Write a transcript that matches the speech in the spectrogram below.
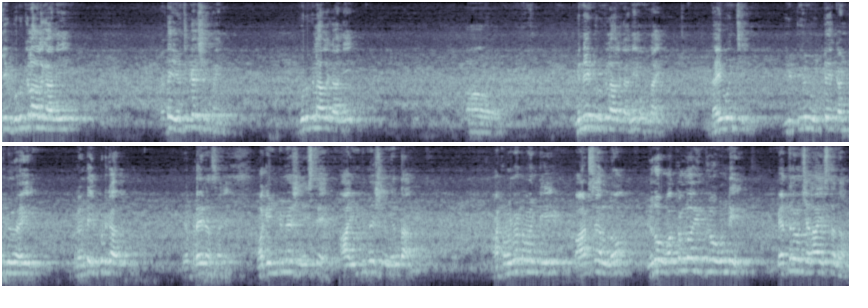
ఈ గురుకులాలు కానీ అంటే ఎడ్యుకేషన్ పైన గురుకులాలు కానీ మినీ గురుకులాలు కానీ ఉన్నాయి దయవుంచి ఈ టీం ఉంటే కంటిన్యూ అయ్యి అంటే ఇప్పుడు కాదు ఎప్పుడైనా సరే ఒక ఇంటిమేషన్ ఇస్తే ఆ ఇంటిమేషన్ మీద అక్కడ ఉన్నటువంటి పాఠశాలలో ఏదో ఒకరిలో ఇద్దరు ఉండి పెద్దలను చెలాయిస్తున్నారు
